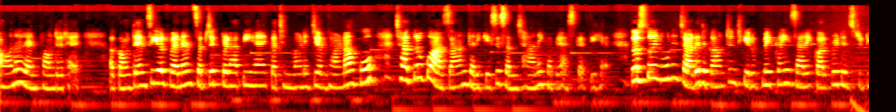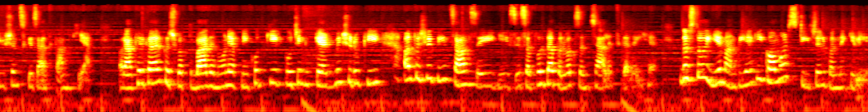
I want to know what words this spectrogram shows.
ऑनर एंड फाउंडर है। अकाउंटेंसी और फाइनेंस सब्जेक्ट पढ़ाती है, कठिन वाणिज्य अवधारणाओं को छात्रों को आसान तरीके से समझाने का प्रयास करती है। दोस्तों, इन्होंने चार्टेड अकाउंटेंट के रूप में कई सारे कॉरपोरेट इंस्टीट्यूशंस के साथ काम किया। और आखिरकार कुछ वक्त बाद इन्होंने अपनी खुद की कोचिंग एकेडमी शुरू की और पिछले तीन साल से ये इसे सफलतापूर्वक संचालित कर रही है। दोस्तों, ये मानती है कि कॉमर्स टीचर बनने के लिए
